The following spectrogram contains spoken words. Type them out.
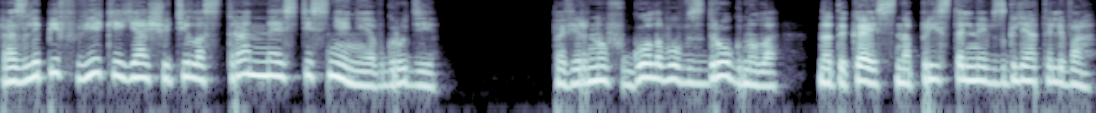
Разлепив веки, я ощутила странное стеснение в груди. Повернув голову, вздрогнула, натыкаясь на пристальный взгляд льва.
